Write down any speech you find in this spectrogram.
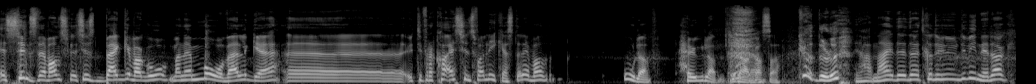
Jeg syns det er vanskelig. Jeg syns begge var gode, men jeg må velge uh, ut ifra hva jeg syns var likest. Det var Olav Haugland i dag, altså. Kødder du? Ja, nei, det, det vet du du, du vinner i dag.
